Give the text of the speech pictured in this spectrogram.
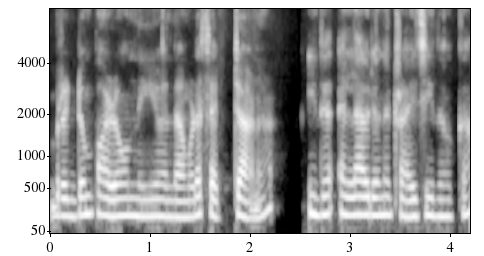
ബ്രെഡും പഴവും നെയ്യും എല്ലാം കൂടെ സെറ്റാണ്. ഇത് എല്ലാവരും ഒന്ന് ട്രൈ ചെയ്ത് നോക്കുക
